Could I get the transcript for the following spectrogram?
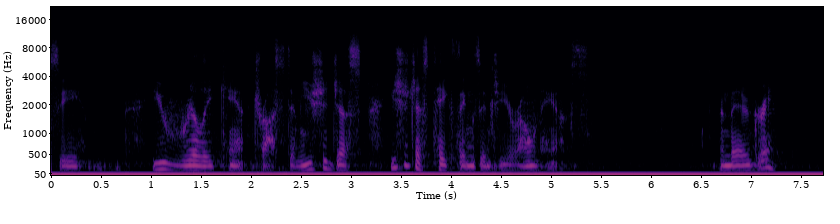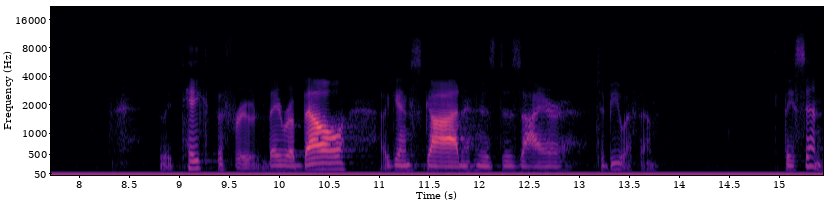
See, you really can't trust him. You should just you should just take things into your own hands. And they agree. So they take the fruit. They rebel against God and his desire to be with them. They sin.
